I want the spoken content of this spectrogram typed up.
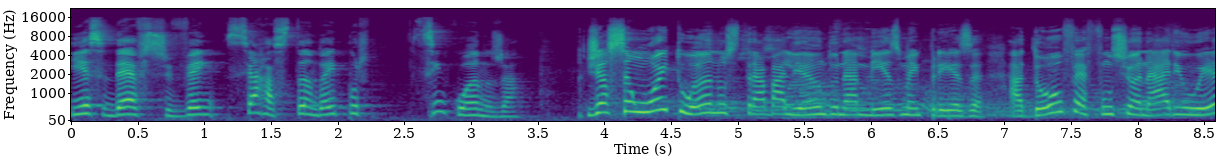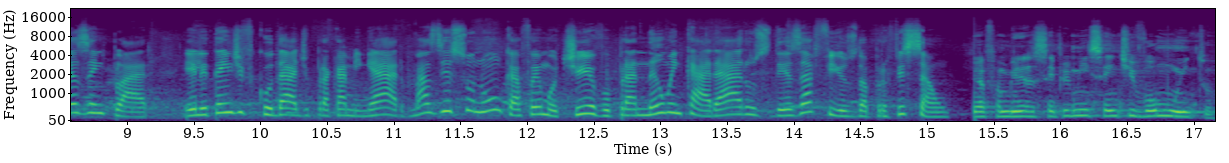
e esse déficit vem se arrastando aí por cinco anos já. Já são oito anos trabalhando na mesma empresa. Adolfo é funcionário exemplar. Ele tem dificuldade para caminhar, mas isso nunca foi motivo para não encarar os desafios da profissão. Minha família sempre me incentivou muito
